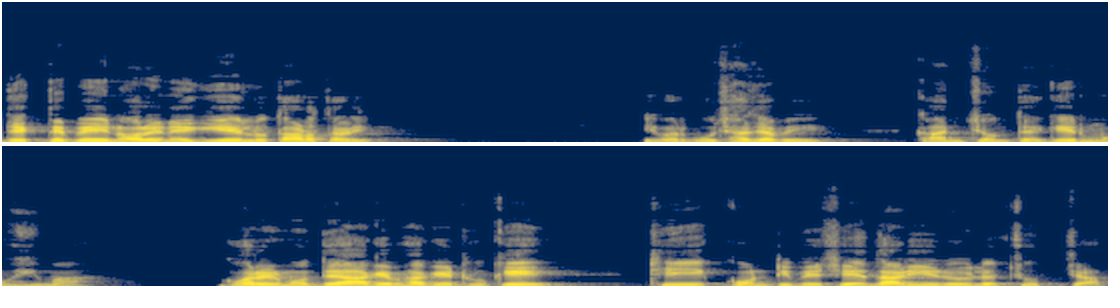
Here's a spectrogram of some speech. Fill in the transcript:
দেখতে পেয়ে নরেন এগিয়ে এলো তাড়াতাড়ি। এবার বোঝা যাবে কাঞ্চন ত্যাগের মহিমা। ঘরের মধ্যে আগে ভাগে ঢুকে ঠিক কোনটি বেছে দাঁড়িয়ে রইল চুপচাপ।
